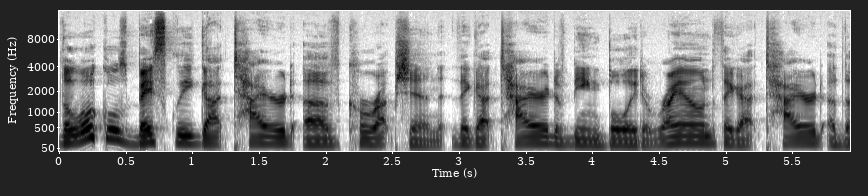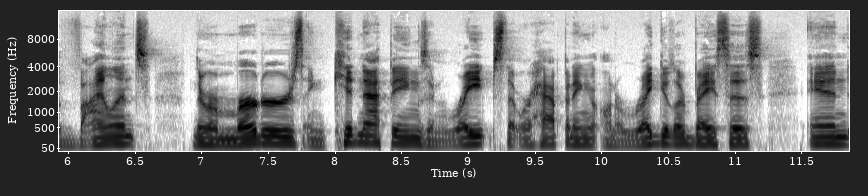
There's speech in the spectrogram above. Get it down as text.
the locals basically got tired of corruption. They got tired of being bullied around. They got tired of the violence. There were murders and kidnappings and rapes that were happening on a regular basis, and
